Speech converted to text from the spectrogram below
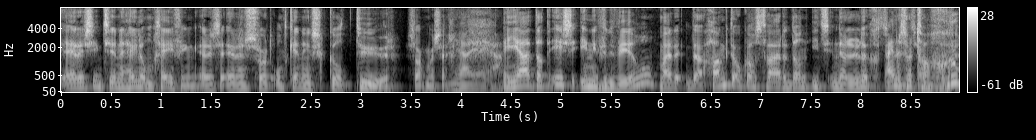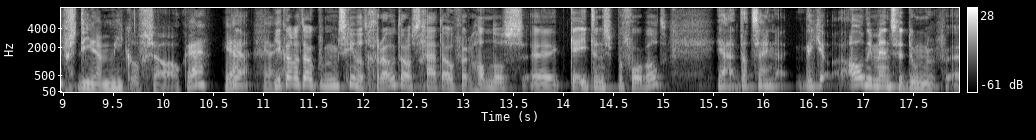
er is iets in de hele omgeving. Er is, er is een soort ontkenningscultuur, zou ik maar zeggen. ja, ja, ja. En ja, dat is individueel, maar er hangt ook als het ware dan iets in de lucht. Bijna een soort van groepsdynamiek of zo ook, hè? Ja, je kan het ook misschien wat groter als het gaat over handelsketens bijvoorbeeld. Ja, dat zijn, weet je, al die mensen doen, eh,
